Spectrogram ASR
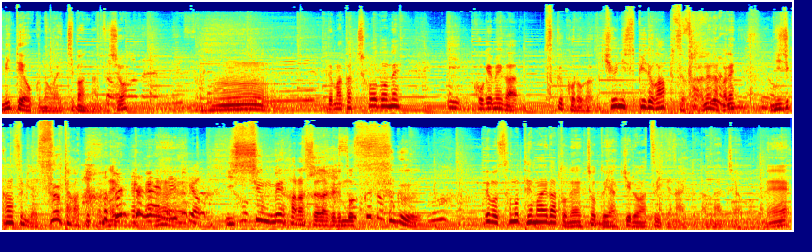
見ておくのが一番なんでしょ？うんでまたちょうどねいい焦げ目がつく頃が急にスピードがアップするからね。なんかね2時間過ぎでスーッと上がってくるからね。一瞬目離しただけでもうすぐ。でもその手前だとねちょっと焼き色がついてないとかになっちゃうもんね。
